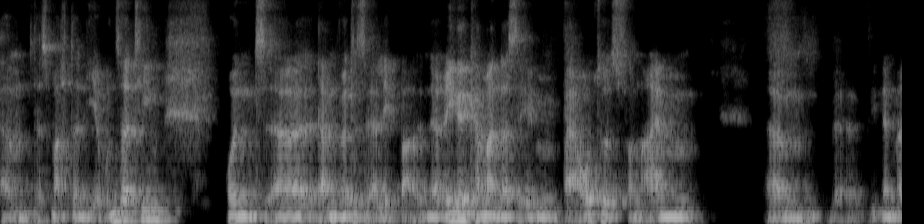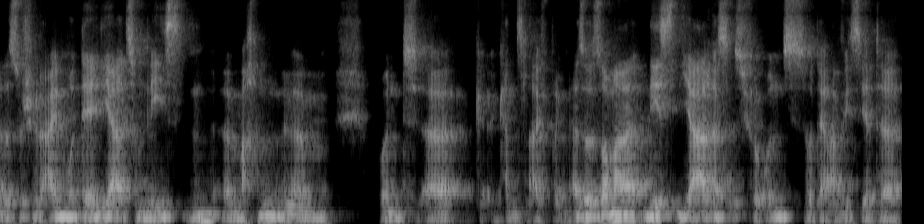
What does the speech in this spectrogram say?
Ähm, das macht dann hier unser Team und äh, dann wird es erlebbar. In der Regel kann man das eben bei Autos von einem, ähm, wie nennt man das so schön, ein Modelljahr zum nächsten äh, machen mhm. ähm, und äh, kann es live bringen. Also Sommer nächsten Jahres ist für uns so der avisierte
